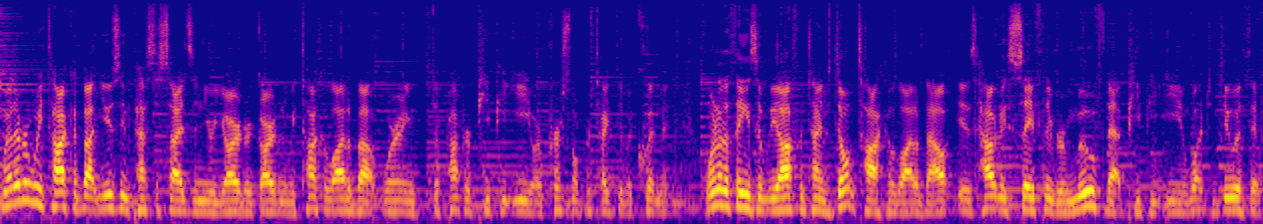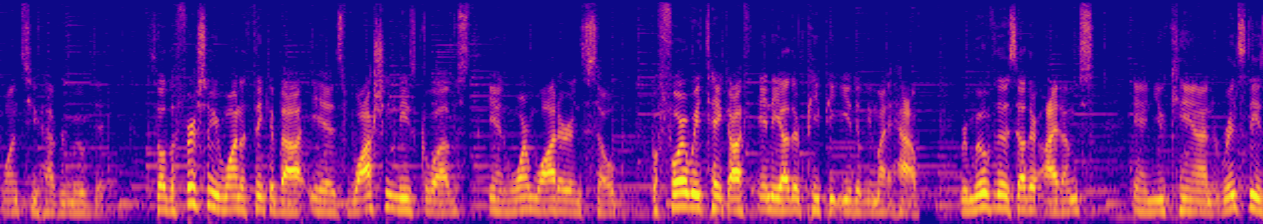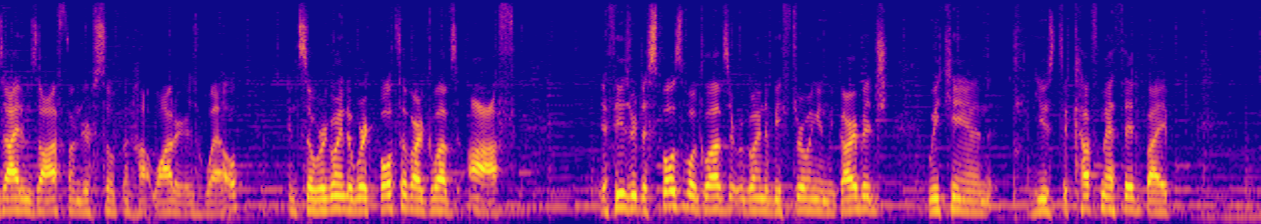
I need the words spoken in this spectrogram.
Whenever we talk about using pesticides in your yard or garden, we talk a lot about wearing the proper PPE or personal protective equipment. One of the things that we oftentimes don't talk a lot about is how to safely remove that PPE and what to do with it once you have removed it. So the first thing we want to think about is washing these gloves in warm water and soap before we take off any other PPE that we might have. Remove those other items and you can rinse these items off under soap and hot water as well. And so we're going to work both of our gloves off. If these are disposable gloves that we're going to be throwing in the garbage, we can use the cuff method by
